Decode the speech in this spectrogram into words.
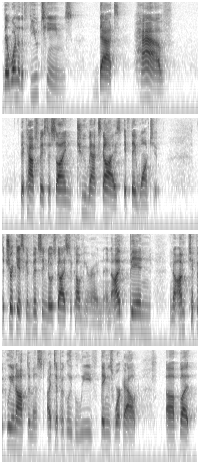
they're one of the few teams that have the cap space to sign two max guys if they want to. The trick is convincing those guys to come here. And, and I've been, you know, I'm typically an optimist. I typically believe things work out. Uh, but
